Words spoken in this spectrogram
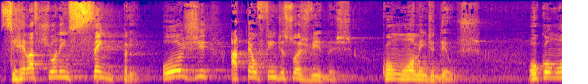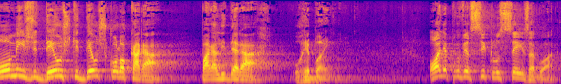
se relacionem sempre, hoje até o fim de suas vidas, com um homem de Deus, ou com homens de Deus que Deus colocará para liderar o rebanho. Olha para o versículo 6 agora.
